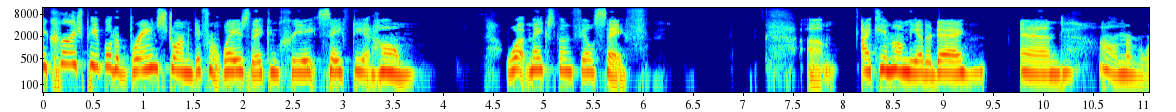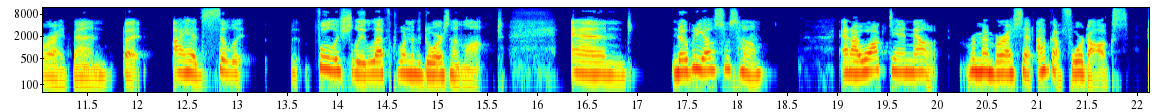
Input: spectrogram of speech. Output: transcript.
encourage people to brainstorm different ways they can create safety at home. What makes them feel safe? Um, i came home the other day and i don't remember where i'd been but i had silly, foolishly left one of the doors unlocked and nobody else was home. And i walked in. Now remember i said i've got four dogs.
